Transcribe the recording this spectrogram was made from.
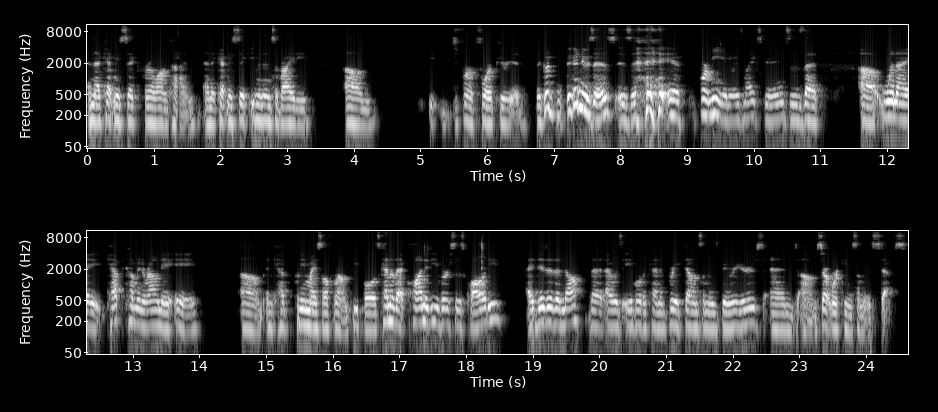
And that kept me sick for a long time. And it kept me sick even in sobriety, um, for, for a period. The good, the good news is, is if, for me anyways, my experience is that, uh, when I kept coming around AA, um, and kept putting myself around people, it's kind of that quantity versus quality. I did it enough that I was able to kind of break down some of these barriers and um, start working some of these steps.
